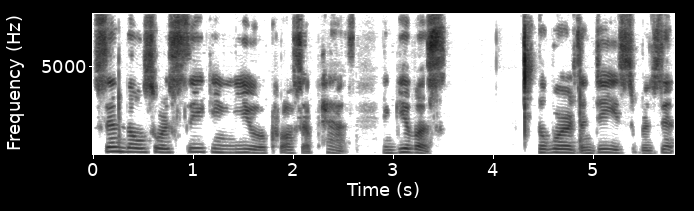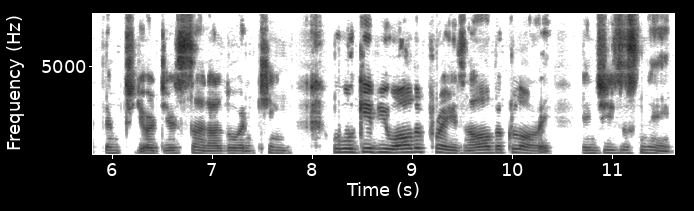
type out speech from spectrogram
Send those who are seeking you across our paths and give us the words and deeds to present them to your dear Son, our Lord and King. We will give you all the praise and all the glory in Jesus' name.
